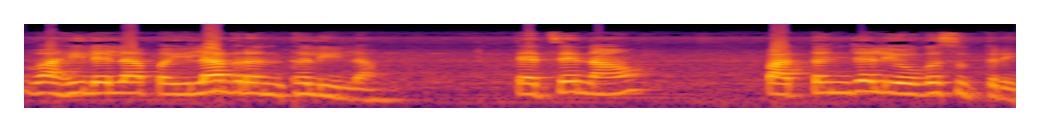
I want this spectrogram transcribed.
वाहिलेला पहिला ग्रंथ लिहिला. त्याचे नाव पातंजल योगसूत्रे.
